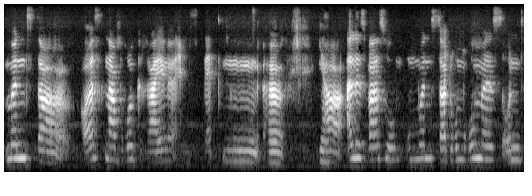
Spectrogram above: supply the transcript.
Münster, Osnabrück, Rheine, Emsbetten, äh, ja, alles, was so um Münster drumrum ist und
